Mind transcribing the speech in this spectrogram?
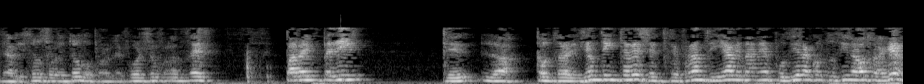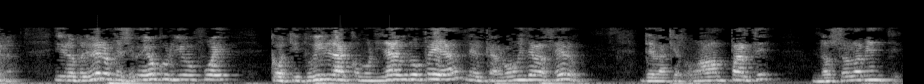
realizó sobre todo por el esfuerzo francés, para impedir que la contradicción de interés entre Francia y Alemania pudiera conducir a otra guerra. Y lo primero que se le ocurrió fue constituir la comunidad europea del carbón y del acero, de la que formaban parte no solamente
